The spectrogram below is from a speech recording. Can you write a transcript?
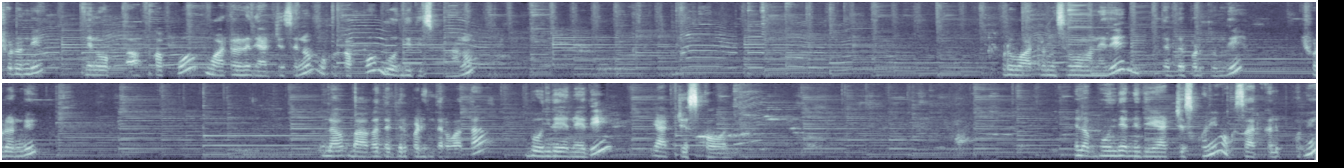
చూడండి నేను ఒక హాఫ్ కప్పు వాటర్ అనేది యాడ్ చేశాను. ఒక కప్పు బూందీ తీసుకున్నాను. ఇప్పుడు వాటర్ మిశ్రమం అనేది దగ్గర పడుతుంది. చూడండి. ఇలా బాగా దగ్గర పడిన తర్వాత బూందీ అనేది యాడ్ చేసుకోవాలి. ఇలా బూందీ అనేది యాడ్ చేసుకొని ఒకసారి కలుపుకొని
